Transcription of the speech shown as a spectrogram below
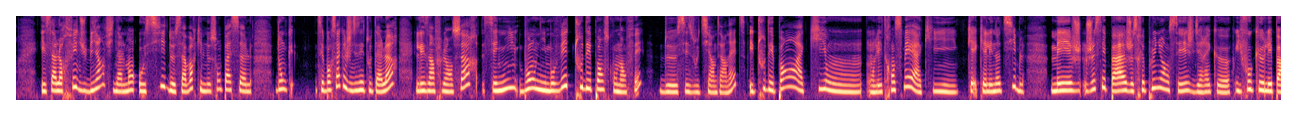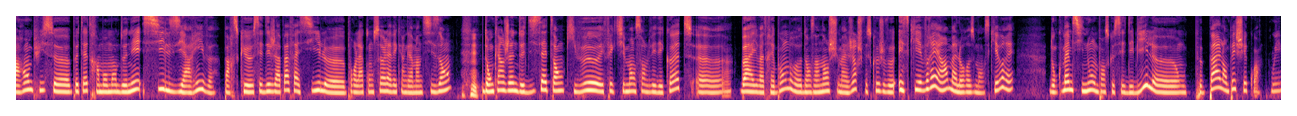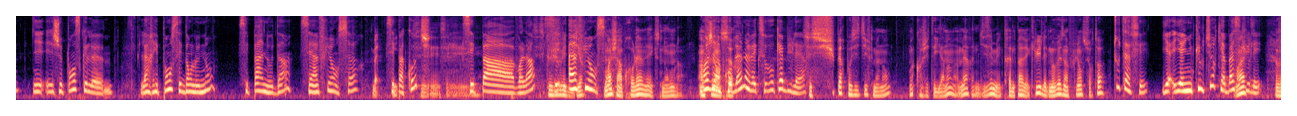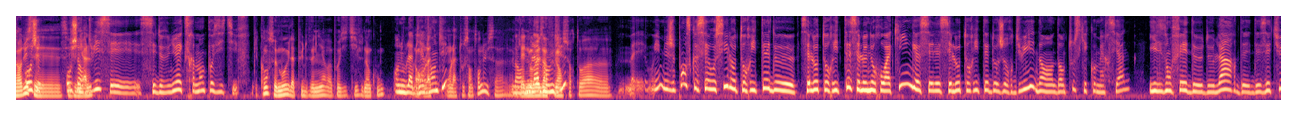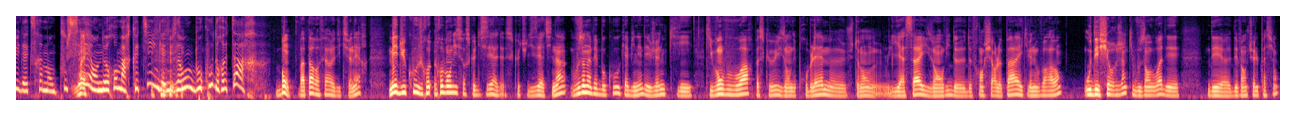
et ça leur fait du bien finalement aussi de savoir qu'ils ne sont pas seuls. Donc c'est pour ça que je disais tout à l'heure, les influenceurs, c'est ni bon ni mauvais, tout dépend ce qu'on en fait de ces outils internet et tout dépend à qui on, on les transmet, à qui que- quelle est notre cible. Mais je, je sais pas, je serais plus nuancée. Je dirais que il faut que les parents puissent euh, peut-être à un moment donné, s'ils y arrivent, parce que c'est déjà pas facile euh, pour la console avec un gamin de 6 ans. Donc un jeune de 17 ans qui veut effectivement s'enlever des cotes, euh, bah il va te répondre dans un an je suis majeur, je fais ce que je veux. Et ce qui est vrai, hein, malheureusement, ce qui est vrai. Donc même si nous on pense que c'est débile, euh, on peut pas l'empêcher quoi. Oui. Et, et je pense que le- la réponse est dans le nom. C'est pas anodin, c'est influenceur. Bah, C'est pas coach. c'est- pas voilà, C'est ce que je voulais dire. influenceur. Moi, j'ai un problème avec ce nom-là. Moi, j'ai un problème avec ce vocabulaire. C'est super positif maintenant. Moi, quand j'étais gamin, ma mère, elle me disait, mais traîne pas avec lui, il a de mauvaises influences sur toi. Tout à fait. Il y, a- il y a une culture qui a basculé. Aujourd'hui, Aujo- c'est c'est. Aujourd'hui, c'est c'est devenu extrêmement positif. Et Comment ce mot, il a pu devenir euh, positif d'un coup? On nous l'a Alors, bien on l'a- vendu. On l'a tous entendu, ça. Bah, il a une mauvaise vendu. influence sur toi. euh. Mais, oui, mais je pense que c'est aussi l'autorité de, c'est l'autorité, c'est le neurohacking, c'est c'est l'autorité d'aujourd'hui dans, dans tout ce qui est commercial. Ils ont fait de, de l'art des, des études extrêmement poussées Ouais. en neuromarketing et nous avons beaucoup de retard. Bon, on va pas refaire le dictionnaire. Mais du coup, je, re- je rebondis sur ce que, ce que tu disais, Atina. Vous en avez beaucoup au cabinet, des jeunes qui, qui vont vous voir parce qu'ils ont des problèmes, euh, justement, euh, liés à ça. Ils ont envie de, franchir le pas et qui viennent vous voir avant Ou des chirurgiens qui vous envoient des, des, euh, d'éventuels patients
